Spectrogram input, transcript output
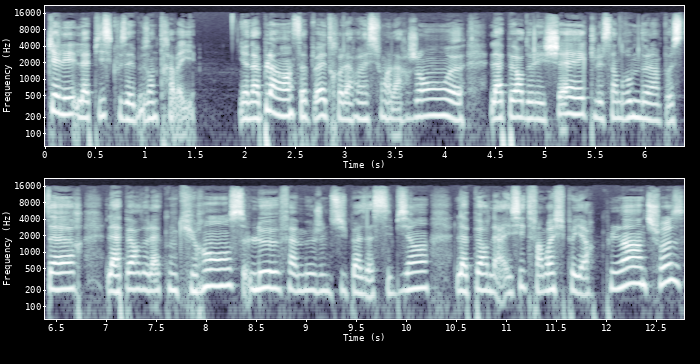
quelle est la piste que vous avez besoin de travailler? Il y en a plein, hein. ça peut être la relation à l'argent, euh, la peur de l'échec, le syndrome de l'imposteur, la peur de la concurrence, le fameux je ne suis pas assez bien, la peur de la réussite, enfin bref, il peut y avoir plein de choses,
